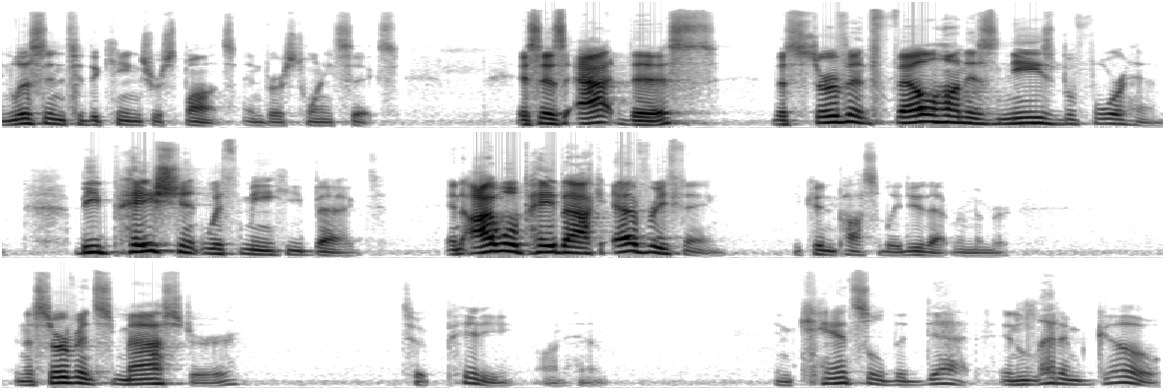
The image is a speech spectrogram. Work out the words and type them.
And listen to the king's response in verse 26. It says, At this, the servant fell on his knees before him. Be patient with me, he begged, and I will pay back everything. He couldn't possibly do that, remember. And the servant's master took pity on him and canceled the debt and let him go.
